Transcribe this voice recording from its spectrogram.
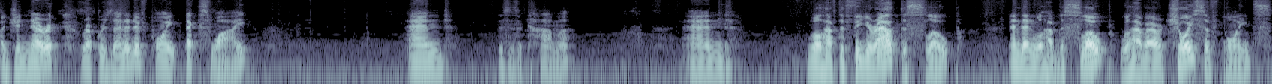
a generic representative point xy, and this is a comma, and we'll have to figure out the slope, and then we'll have the slope, we'll have our choice of points,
